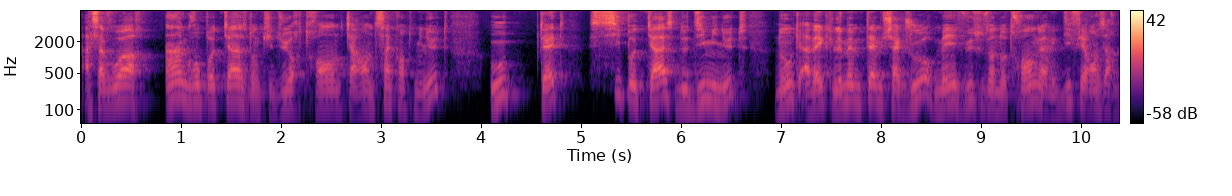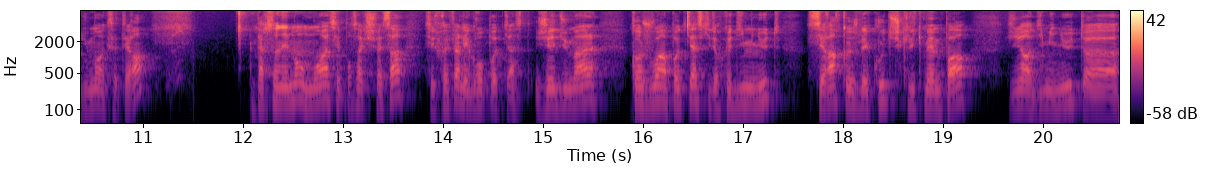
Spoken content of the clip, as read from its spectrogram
À savoir un gros podcast donc qui dure 30, 40, 50 minutes, ou peut-être 6 podcasts de 10 minutes, donc avec le même thème chaque jour, mais vu sous un autre angle, avec différents arguments, etc. Personnellement, moi, c'est pour ça que je fais ça, c'est que je préfère les gros podcasts. J'ai du mal, quand je vois un podcast qui dure que 10 minutes, c'est rare que je l'écoute, je clique même pas. Je dis non, 10 minutes, euh,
